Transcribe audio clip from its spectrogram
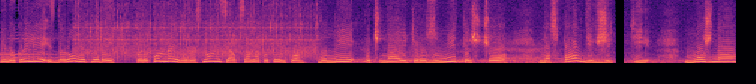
Він окрилює і здорових людей. Переконана його засновниця Оксана Потимко. Вони починають розуміти, що насправді в житті можна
